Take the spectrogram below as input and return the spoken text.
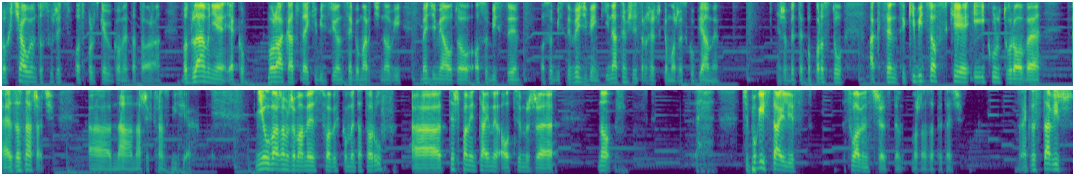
to chciałbym to słyszeć od polskiego komentatora. Bo dla mnie, jako Polaka tutaj kibicującego Marcinowi, będzie miało to osobisty, osobisty wydźwięk i na tym się troszeczkę może skupiamy. Żeby te po prostu akcenty kibicowskie i kulturowe e, zaznaczać e, na naszych transmisjach. Nie uważam, że mamy słabych komentatorów. Też pamiętajmy o tym, że no, czy Pugi Style jest słabym strzelcem, można zapytać. Jak zestawisz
